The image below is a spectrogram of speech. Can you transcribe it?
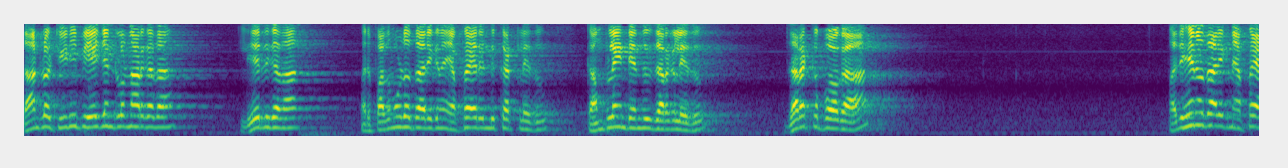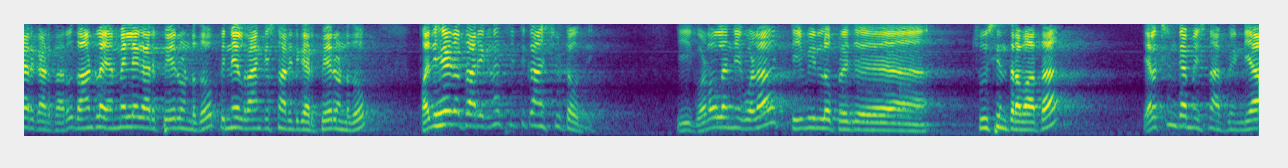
దాంట్లో టీడీపీ ఏజెంట్లు ఉన్నారు కదా. లేదు కదా. మరి పదమూడో తారీఖున ఎఫ్ఐఆర్ ఎందుకు కట్టలేదు? కంప్లైంట్ ఎందుకు జరగలేదు? జరగకపోగా పదిహేనో తారీఖున ఎఫ్ఐఆర్ కడతారు. దాంట్లో ఎమ్మెల్యే గారి పేరు ఉండదు. పిన్నెల రామకృష్ణారెడ్డి గారి పేరు ఉండదు. పదిహేడో తారీఖున సిట్ కాన్స్టిట్యూట్ అవుద్ది. ఈ గొడవలన్నీ కూడా టీవీల్లో ప్రజ చూసిన తర్వాత election commission of India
